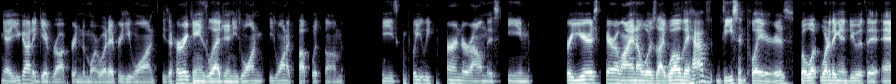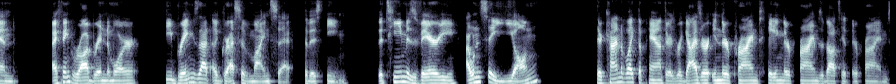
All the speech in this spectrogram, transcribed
Yeah, you got to give Rob Brind'Amour whatever he wants. He's a Hurricanes legend. He's won. He's won a cup with them. He's completely turned around this team for years Carolina was like, well, they have decent players, but what what are they going to do with it? And I think Rob Brind'Amour he brings that aggressive mindset to this team. The team is very, I wouldn't say young. They're kind of like the Panthers, where guys are in their primes, hitting their primes, about to hit their primes.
